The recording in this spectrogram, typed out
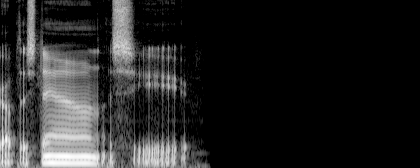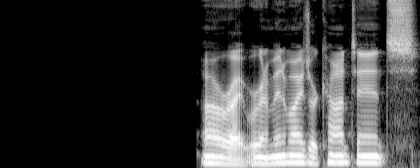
drop this down. Let's see. All right, we're going to minimize our contents.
